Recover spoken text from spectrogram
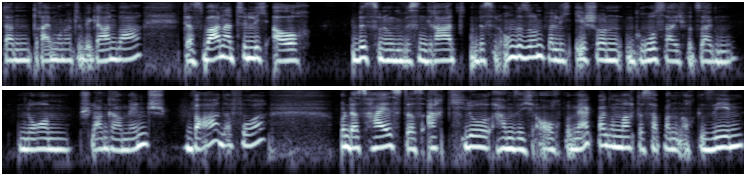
dann drei Monate vegan war. Das war natürlich auch bis zu einem gewissen Grad ein bisschen ungesund, weil ich eh schon ein großer, ich würde sagen, normschlanker Mensch war davor. Und das heißt, dass acht Kilo haben sich auch bemerkbar gemacht, das hat man dann auch gesehen.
